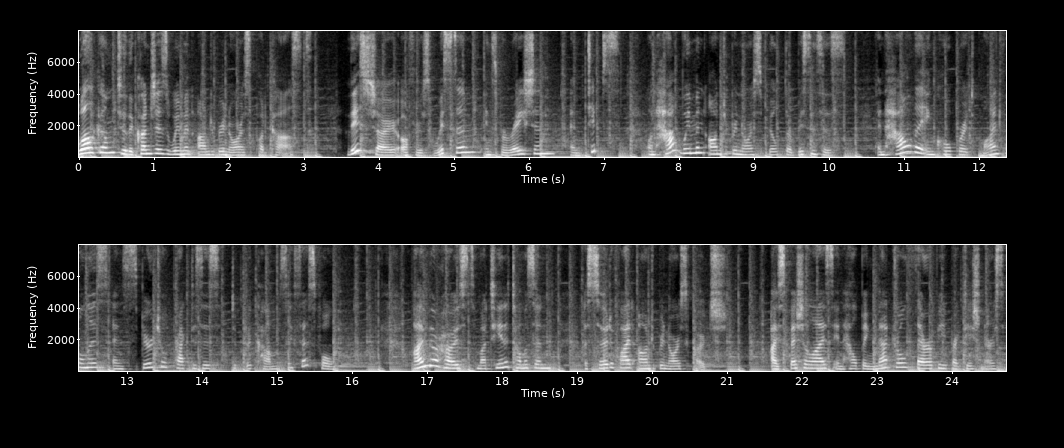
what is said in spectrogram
Welcome to the Conscious Women Entrepreneurs podcast. This show offers wisdom, inspiration, and tips on how women entrepreneurs build their businesses and how they incorporate mindfulness and spiritual practices to become successful. I'm your host, Martine Thomassen, a certified entrepreneurs coach. I specialize in helping natural therapy practitioners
